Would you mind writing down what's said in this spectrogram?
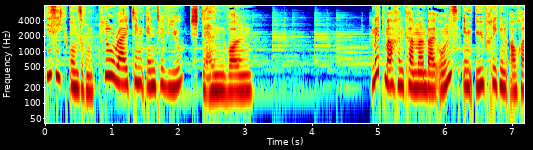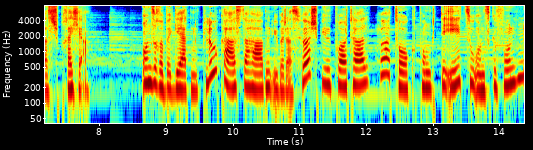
die sich unserem Clue-Writing-Interview stellen wollen. Mitmachen kann man bei uns im Übrigen auch als Sprecher. Unsere begehrten Cluecaster haben über das Hörspielportal hörtalk.de zu uns gefunden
